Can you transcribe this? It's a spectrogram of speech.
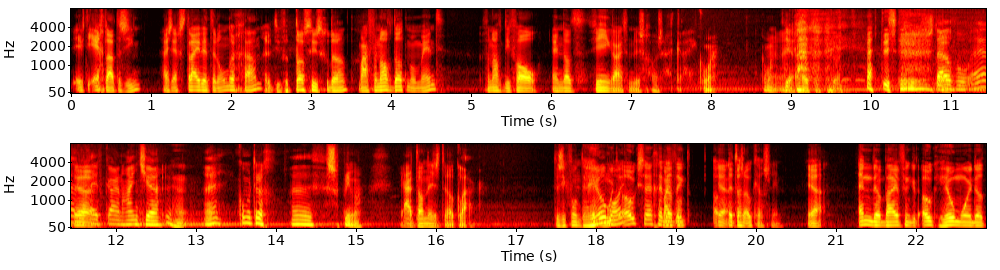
heeft hij echt laten zien. Hij is echt strijdend ten onder gegaan. Heeft hij fantastisch gedaan. Maar vanaf dat moment, vanaf die val en dat Vingegaard hem dus gewoon zegt, kijk, maar. Kom maar. Ja. het is, Stijlvol, Ja. geven elkaar een handje. Hè, kom maar terug. Eh, is prima. Ja, dan is het wel klaar. Dus ik vond het heel ik moet mooi. ook zeggen dat ik vond- ja. Het was ook heel slim. Ja, en daarbij vind ik het ook heel mooi dat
